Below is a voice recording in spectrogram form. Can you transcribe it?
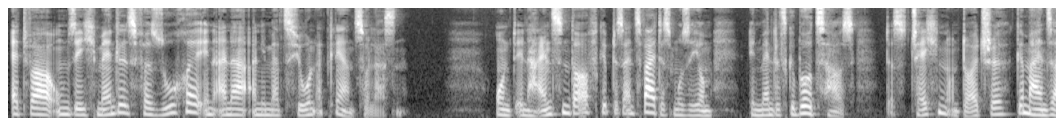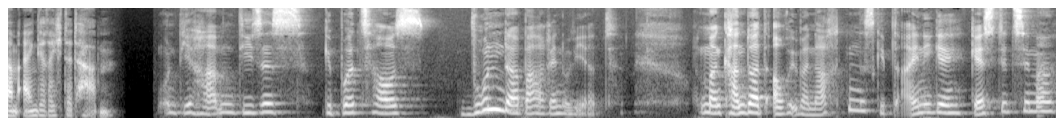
etwa um sich Mendels Versuche in einer Animation erklären zu lassen. Und in Heinzendorf gibt es ein zweites Museum in Mendels Geburtshaus, das Tschechen und Deutsche gemeinsam eingerichtet haben. Und wir haben dieses Geburtshaus wunderbar renoviert. Man kann dort auch übernachten. Es gibt einige Gästezimmer.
